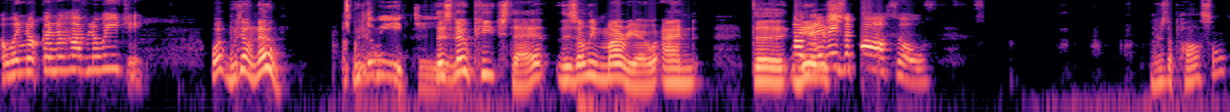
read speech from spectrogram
Are we not going to have Luigi? well we don't know We- Luigi. there's no peach there there's only mario and the No, nearest there is a castle. there's a parcel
